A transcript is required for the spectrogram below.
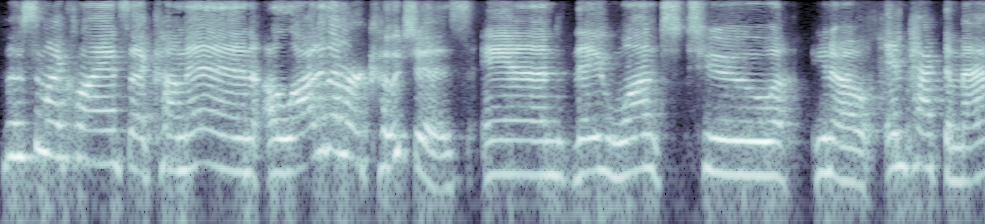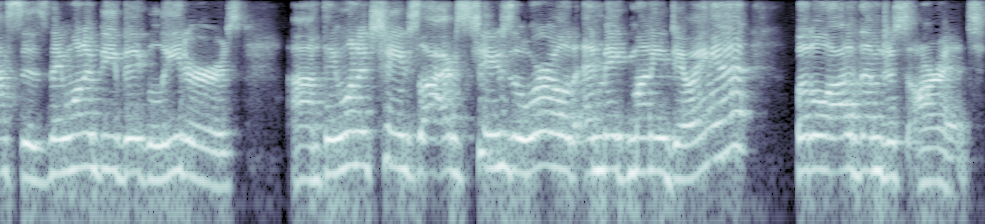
Most of my clients that come in, a lot of them are coaches and they want to, you know, impact the masses. They want to be big leaders. Um, they want to change lives, change the world, and make money doing it. But a lot of them just aren't.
